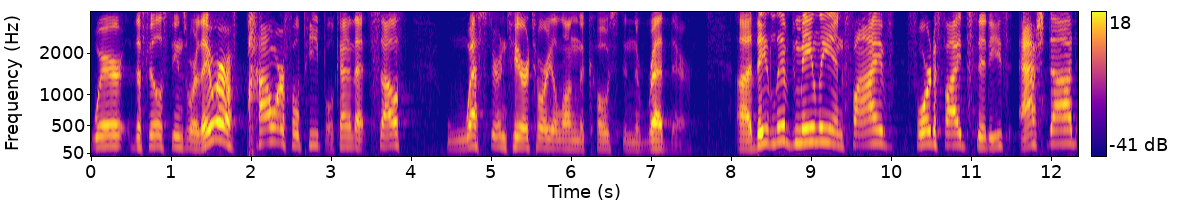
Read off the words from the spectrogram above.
where the Philistines were. They were a powerful people, kind of that southwestern territory along the coast in the red there. Uh, they lived mainly in five fortified cities Ashdod,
